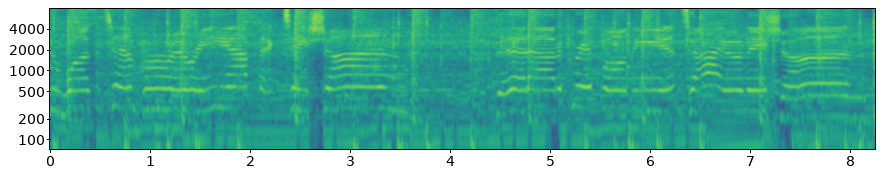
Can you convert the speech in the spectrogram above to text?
There was a temporary affectation that a grip on the entire nation.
